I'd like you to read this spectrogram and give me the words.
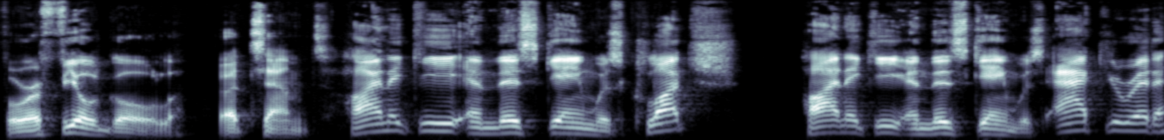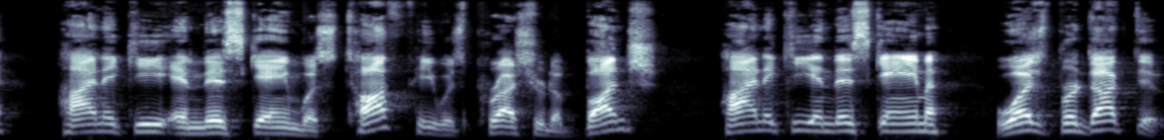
for a field goal attempt. Heinicke in this game was clutch. Heinicke in this game was accurate. Heinicke in this game was tough. He was pressured a bunch. Heinicke in this game was productive.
